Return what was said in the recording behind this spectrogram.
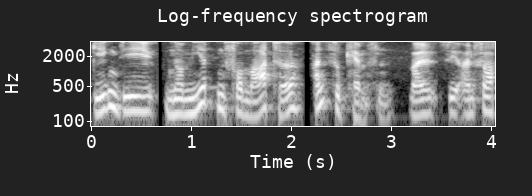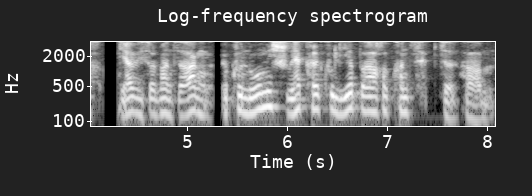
gegen die normierten Formate anzukämpfen, weil sie einfach, ja, wie soll man sagen, ökonomisch schwer kalkulierbare Konzepte haben.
